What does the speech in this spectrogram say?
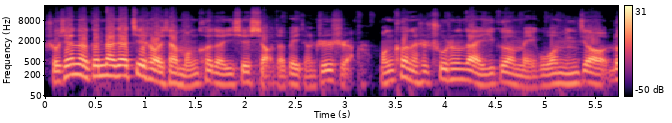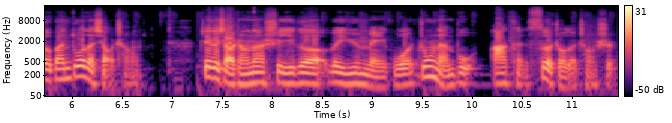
首先呢，跟大家介绍一下蒙克的一些小的背景知识啊。蒙克呢是出生在一个美国名叫勒班多的小城。这个小城呢，是一个位于美国中南部阿肯色州的城市。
